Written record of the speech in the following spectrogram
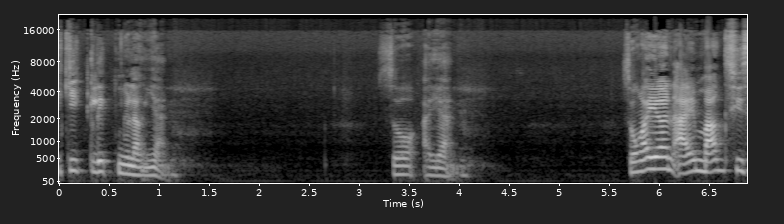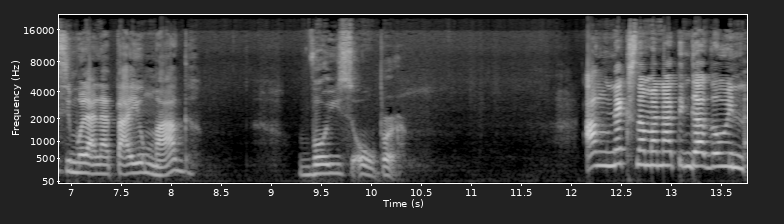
i-click nyo lang yan. So, ayan. So, ngayon ay magsisimula na tayong mag voice over. Ang next naman natin gagawin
